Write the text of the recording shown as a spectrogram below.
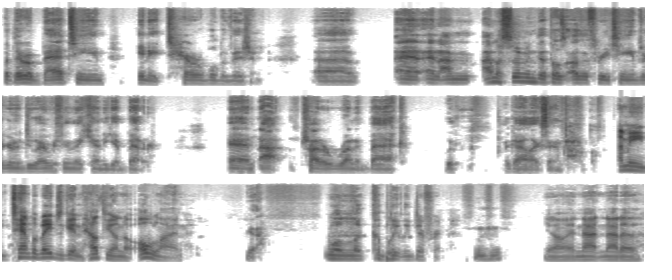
but they're a bad team in a terrible division. Uh, and, and I'm I'm assuming that those other three teams are going to do everything they can to get better, and not try to run it back with a guy like Sam Darnold. I mean, Tampa Bay just getting healthy on the O line. Yeah, will look completely different. Mm-hmm. You know, and not not a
